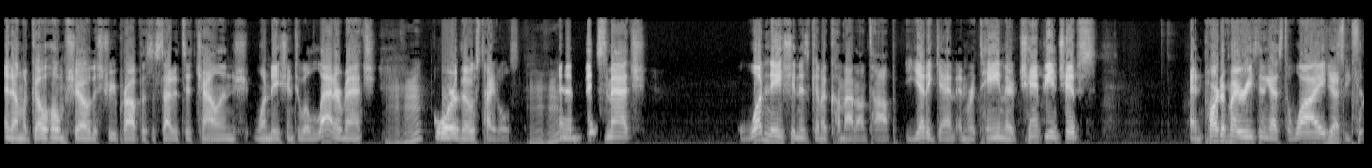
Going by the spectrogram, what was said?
and on the Go Home show, the Street Profits decided to challenge One Nation to a ladder match Mm-hmm. for those titles. Mm-hmm. And in this match, One Nation is going to come out on top yet again and retain their championships. And part of my reasoning as to why Yes, because, pl-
